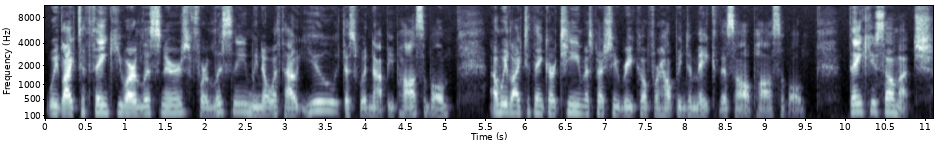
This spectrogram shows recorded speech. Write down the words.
We'd like to thank you, our listeners, for listening. We know without you, this would not be possible. And we'd like to thank our team, especially Rico, for helping to make this all possible. Thank you so much.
